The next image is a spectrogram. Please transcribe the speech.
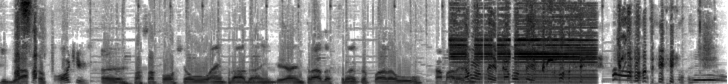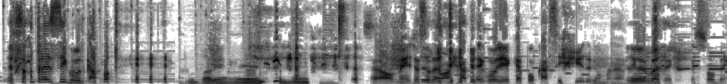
de graça. Passaporte? É, passaporte é o- a entrada. A, en- a entrada franca para o cabaré Acabou o tempo, acabou o tempo. Acabou o tempo. Acabou o tempo. É só 13 segundos, acabou? Realmente, essa daí é uma categoria que é pouco assistida, viu, mano? É, mas- Você pensou bem.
